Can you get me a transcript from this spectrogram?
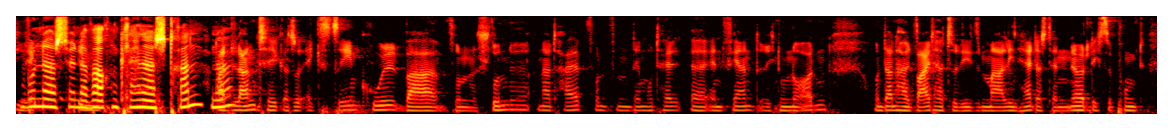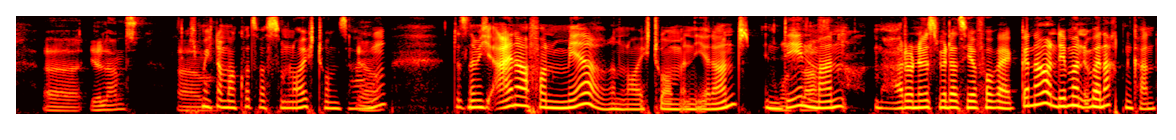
Wunderschön, da war auch ein kleiner Strand, ne? Atlantik, also extrem cool. War so eine Stunde, anderthalb von, von dem Hotel äh, entfernt Richtung Norden. Und dann halt weiter zu diesem Marlin Head, das ist der nördlichste Punkt äh, Irlands. Ich Ähm, möchte noch mal kurz was zum Leuchtturm sagen. Ja. Das ist nämlich einer von mehreren Leuchttürmen in Irland, in man denen man, oh, du nimmst mir das hier vorweg, genau, in denen man übernachten kann.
